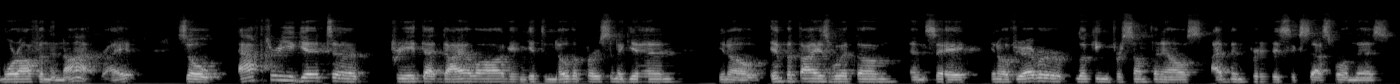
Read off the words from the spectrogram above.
More often than not, right? So after you get to create that dialogue and get to know the person again, you know, empathize with them and say, you know, if you're ever looking for something else, I've been pretty successful in this.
